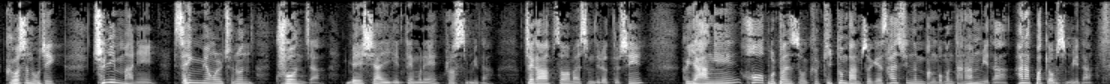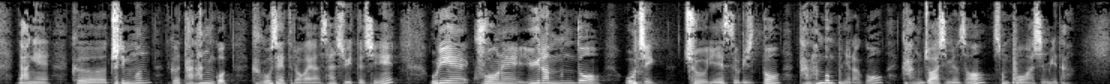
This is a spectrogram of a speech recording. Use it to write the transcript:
그것은 오직 주님만이 생명을 주는 구원자, 메시아이기 때문에 그렇습니다. 제가 앞서 말씀드렸듯이 그 양이 허 볼판 속, 그 깊은 밤 속에 살 수 있는 방법은 단 합니다. 하나밖에 없습니다. 양의 그 출입문, 그 단 한 곳, 그곳에 들어가야 살 수 있듯이 우리의 구원의 유일한 문도 오직 주 예수 그리스도 단 한 분뿐이라고 강조하시면서 선포하십니다.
